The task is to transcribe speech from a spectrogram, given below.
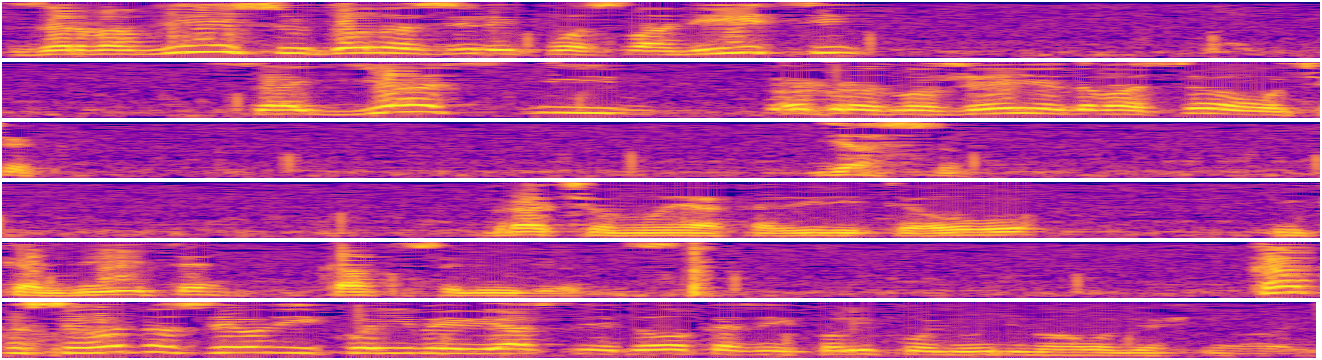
Zar vam nisu dolazili poslanici sa jasnim obrazloženjem da vas sve ovo čeka? Jasno. Braćo moja, kad vidite ovo i kad vidite kako se ljudi odnose. Kako se odnose oni koji imaju jasne dokaze i koliko ljudima ovo objašnjavaju.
